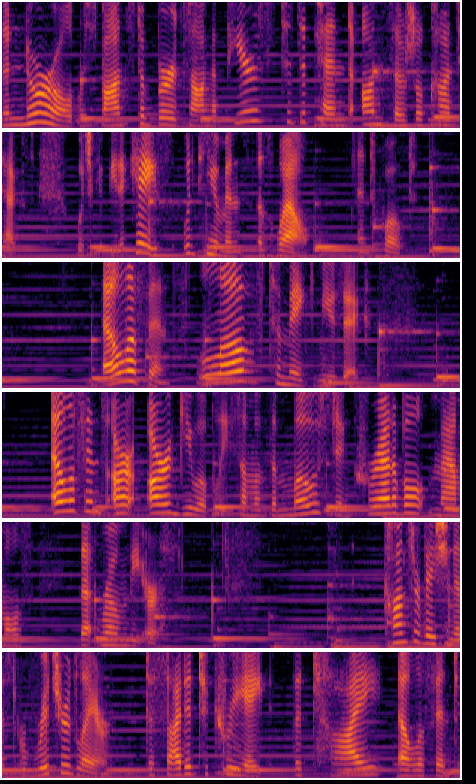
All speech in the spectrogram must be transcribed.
The neural response to birdsong appears to depend on social context, which could be the case with humans as well. End quote. Elephants love to make music. Elephants are arguably some of the most incredible mammals that roam the earth. Conservationist Richard Lair decided to create the Thai Elephant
